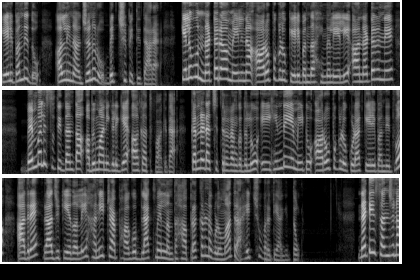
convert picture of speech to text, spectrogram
ಕೇಳಿ ಬಂದಿದ್ದು ಅಲ್ಲಿನ ಜನರು ಬೆಚ್ಚಿಬಿದ್ದಿದ್ದಾರೆ. ಕೆಲವು ನಟರ ಮೇಲಿನ ಆರೋಪಗಳು ಕೇಳಿಬಂದ ಹಿನ್ನೆಲೆಯಲ್ಲಿ ಆ ನಟರನ್ನೇ ಬೆಂಬಲಿಸುತ್ತಿದ್ದಂಥ ಅಭಿಮಾನಿಗಳಿಗೆ ಆಘಾತವಾಗಿದೆ. ಕನ್ನಡ ಚಿತ್ರರಂಗದಲ್ಲೂ ಈ ಹಿಂದೆಯೇ ಮೀಟು ಆರೋಪಗಳು ಕೂಡ ಕೇಳಿ ಬಂದಿದ್ವು ಆದರೆ ರಾಜಕೀಯದಲ್ಲಿ ಹನಿ ಟ್ರ್ಯಾಪ್ ಹಾಗೂ ಬ್ಲ್ಯಾಕ್ ಮೇಲ್ನಂತಹ ಪ್ರಕರಣಗಳು ಮಾತ್ರ ಹೆಚ್ಚು ವರದಿಯಾಗಿತ್ತು. ನಟಿ ಸಂಜನಾ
